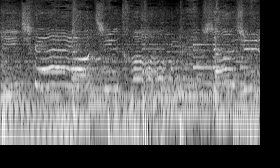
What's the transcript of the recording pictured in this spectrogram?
一切有尽头，相聚。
